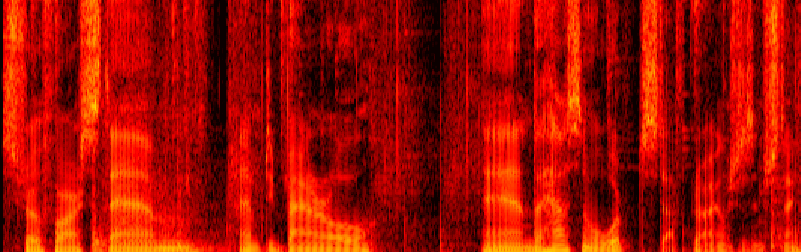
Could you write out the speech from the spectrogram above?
Strophar stem, empty barrel, and I have some warped stuff growing, which is interesting.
